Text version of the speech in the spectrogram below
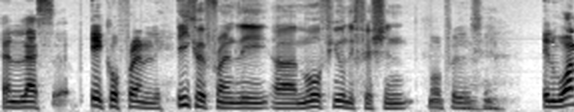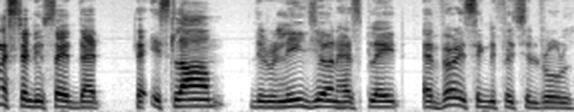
and less uh, eco-friendly, Eco-friendly, uh, more fuel efficient. more fuels. Mhm. yeah. In one extent, you said that the Islam, the religion, has played a very significant role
